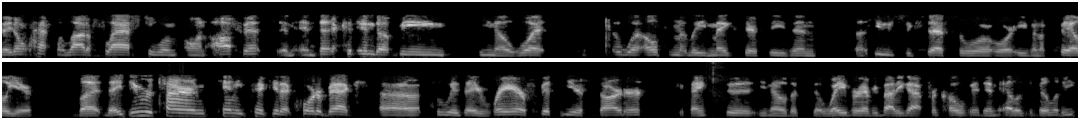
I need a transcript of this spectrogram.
they don't have a lot of flash to them on offense, and and that could end up being you know what what ultimately makes their season a huge success or or even a failure. But they do return Kenny Pickett at quarterback, uh, who is a rare fifth year starter, thanks to you know the, the waiver everybody got for COVID and eligibility.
